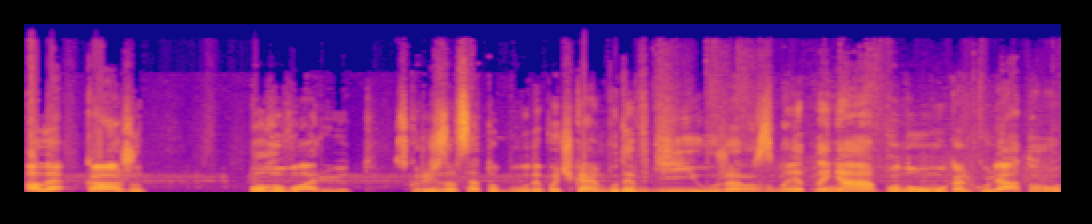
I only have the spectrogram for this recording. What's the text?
але кажуть, поговарюють. Скоріш за все, то буде. Почекаємо, буде в дії вже розмитнення по новому калькулятору.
